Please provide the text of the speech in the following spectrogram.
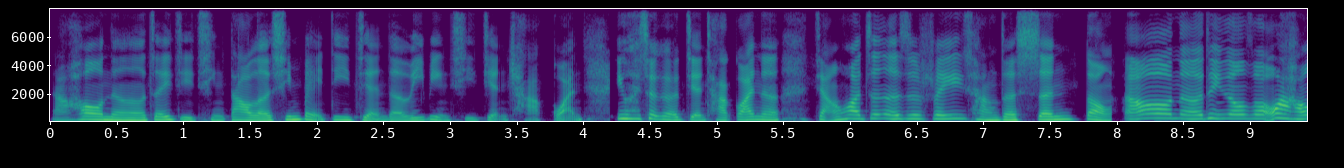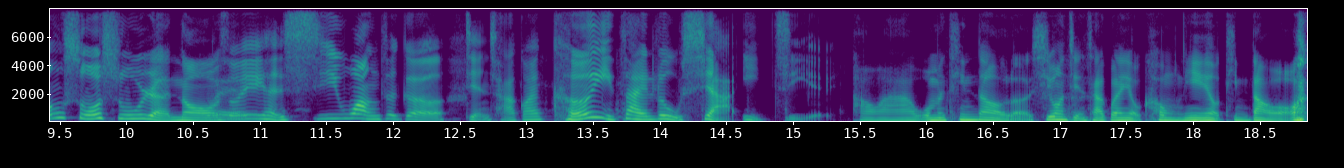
然后呢，这一集请到了新北地检的李炳琦检察官，因为这个检察官呢讲话真的是非常的生动，然后呢，听众说哇，好像说书人哦，所以很希望这个检察官可以再录下一集。好啊，我们听到了，希望检察官有空，你也有听到哦。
